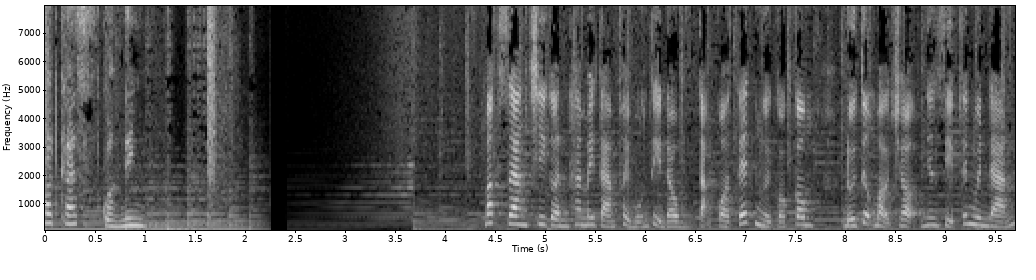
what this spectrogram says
Podcast Quảng Ninh. Bắc Giang chi gần 28,4 tỷ đồng tặng quà Tết người có công, đối tượng bảo trợ nhân dịp Tết Nguyên đán.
